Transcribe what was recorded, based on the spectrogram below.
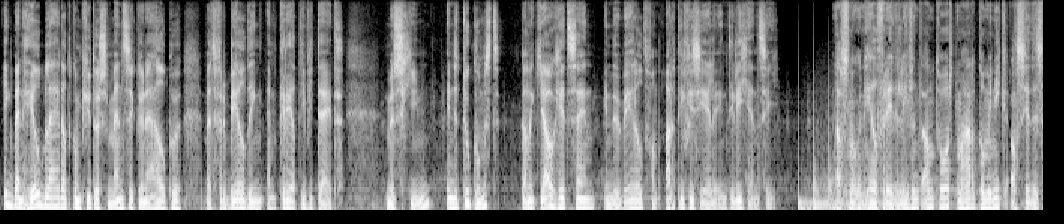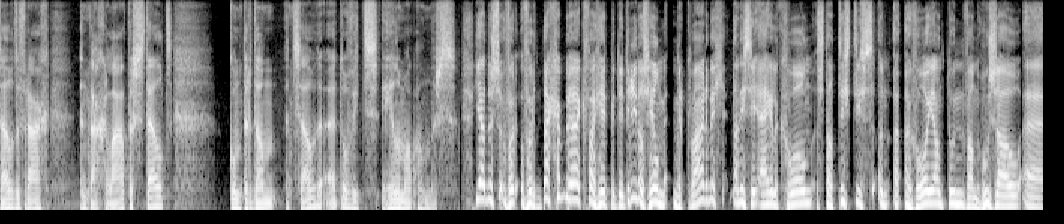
Ik ben heel blij dat computers mensen kunnen helpen met verbeelding en creativiteit. Misschien, in de toekomst, kan ik jouw gids zijn in de wereld van artificiële intelligentie. Dat is nog een heel vredelievend antwoord, maar Dominique, als je dezelfde vraag een dag later stelt, Komt er dan hetzelfde uit of iets helemaal anders? Ja, dus voor, voor daggebruik van GPT-3, dat is heel merkwaardig. Dan is hij eigenlijk gewoon statistisch een, een gooi aan het doen van hoe zou, uh,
